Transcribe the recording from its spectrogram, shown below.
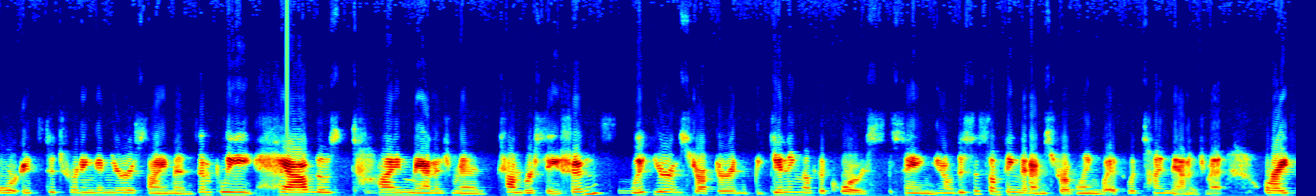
or it's to turning in your assignments. Simply have those time management conversations with your instructor in the beginning of the course saying, you know, this is something that I'm struggling with, with time management, or I,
